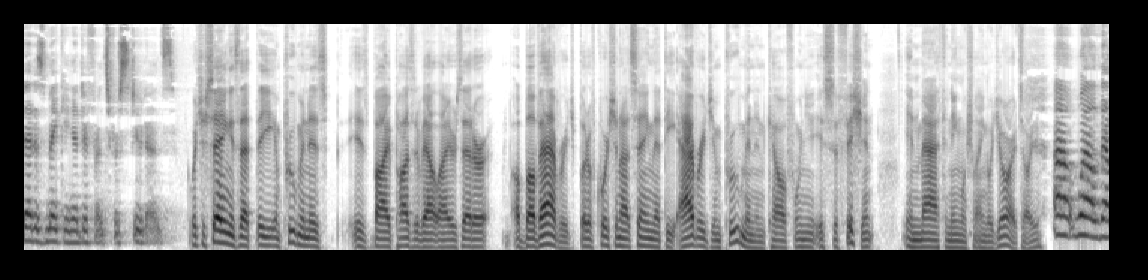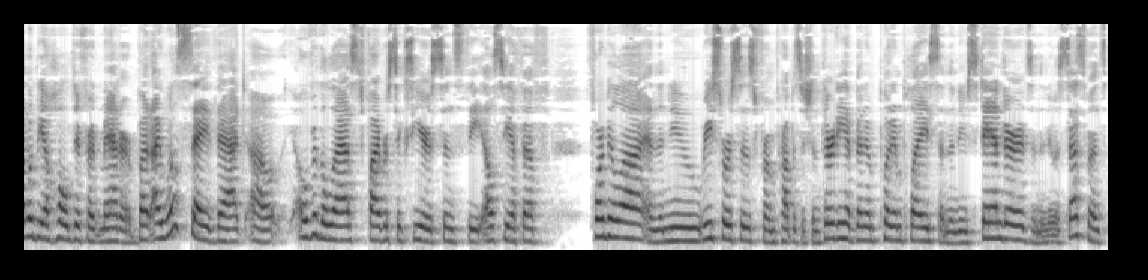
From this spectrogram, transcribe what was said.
that is making a difference for students. What you're saying is that the improvement is is by positive outliers that are above average. But of course, you're not saying that the average improvement in California is sufficient in math and English language arts, are you? Uh, well, that would be a whole different matter. But I will say that uh, over the last five or six years since the LCFF formula and the new resources from Proposition 30 have been put in place and the new standards and the new assessments,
